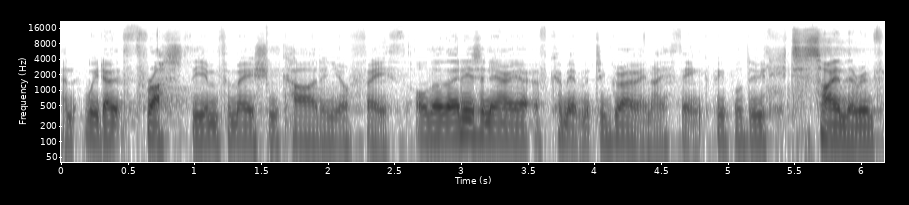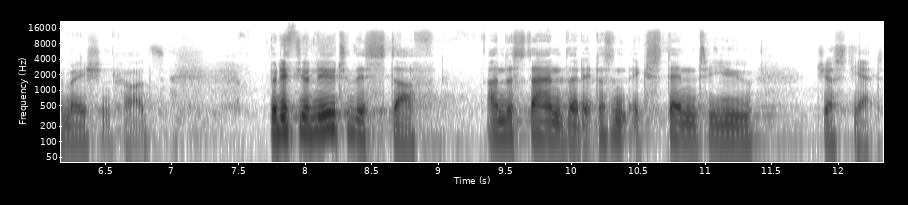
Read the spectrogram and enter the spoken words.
and we don't thrust the information card in your faith. Although that is an area of commitment to grow in, I think. People do need to sign their information cards. But if you're new to this stuff, understand that it doesn't extend to you just yet.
